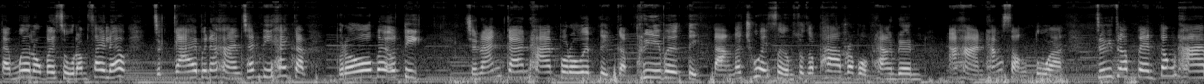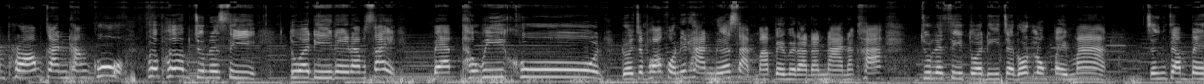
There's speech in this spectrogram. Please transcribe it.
แต่เมื่อลงไปสู่ลำไส้แล้ว จะกลายเป็นอาหารชั้นดีให้กับโปรไบโอติก ฉะนั้นการทานโปรไบโอติกกับพรีไบโอติกต่างก็ช่วยเสริมสุขภาพระบบทางเดินอาหารทั้ง 2 ตัว จึงจำเป็นต้องทานพร้อมกันทั้งคู่ เพื่อเพิ่มจุลินทรีย์ตัวดีในลำไส้แบบทวีคูณ โดยเฉพาะคนที่ทานเนื้อสัตว์มาเป็นเวลานานๆนะคะ จุลินทรีย์ตัวดีจะลดลงไปมาก จึงจำเป็น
